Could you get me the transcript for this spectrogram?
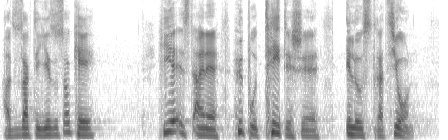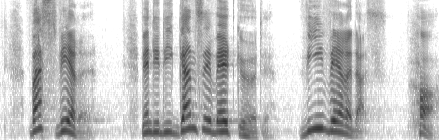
Also sagte Jesus, okay, hier ist eine hypothetische Illustration. Was wäre, wenn dir die ganze Welt gehörte? Wie wäre das? Ha.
